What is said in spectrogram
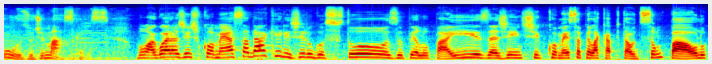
o uso de máscaras. Bom, agora a gente começa a dar aquele giro gostoso pelo país. A gente começa pela capital de São Paulo.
